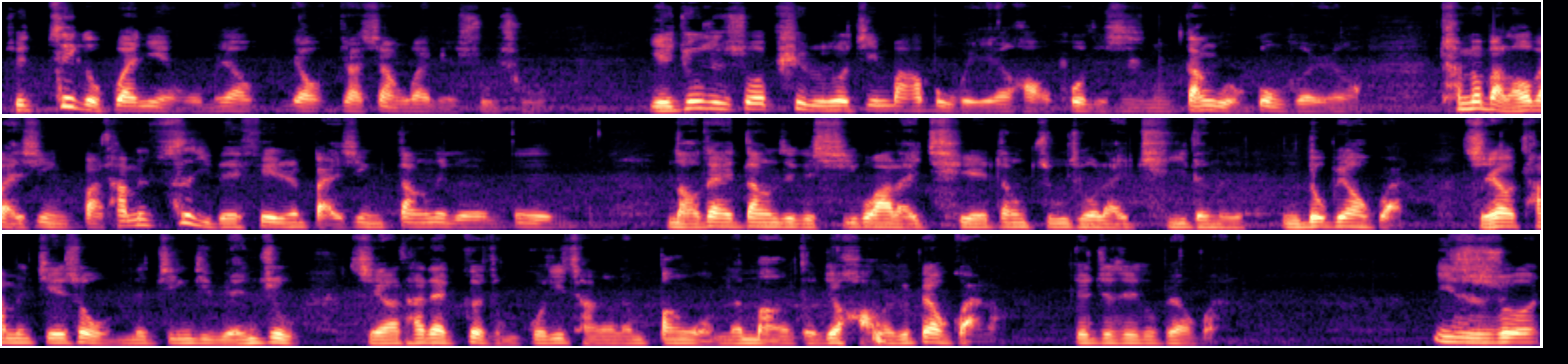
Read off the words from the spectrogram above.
所以这个观念我们要要要向外面输出。也就是说，譬如说津巴布韦也好，或者是什么刚果共和人啊，他们把老百姓，把他们自己的黑人百姓当那个那个脑袋当这个西瓜来切，当足球来踢等等，你都不要管，只要他们接受我们的经济援助，只要他在各种国际场合能帮我们的忙，都就好了，就不要管了，就就这都不要管。意思是说，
